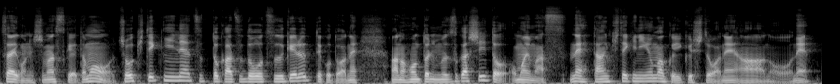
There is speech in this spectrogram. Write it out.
最後にしますけれども、長期的にね、ずっと活動を続けるってことはね、あの、本当に難しいと思います。ね、短期的にうまくいく人はね、あの、ね、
